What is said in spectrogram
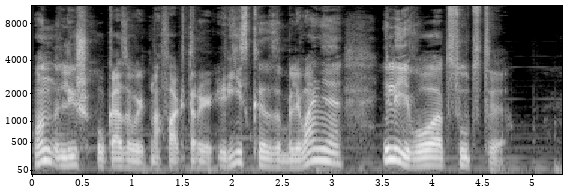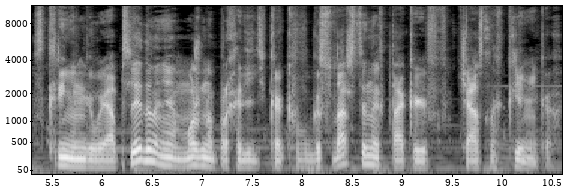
Он лишь указывает на факторы риска заболевания или его отсутствия, Скрининговые обследования можно проходить как в государственных, так и в частных клиниках.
